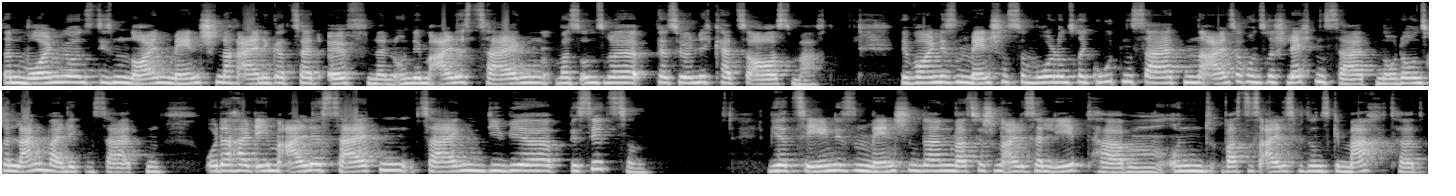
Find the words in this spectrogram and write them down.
dann wollen wir uns diesem neuen Menschen nach einiger Zeit öffnen und ihm alles zeigen, was unsere Persönlichkeit so ausmacht. Wir wollen diesen Menschen sowohl unsere guten Seiten als auch unsere schlechten Seiten oder unsere langweiligen Seiten oder halt eben alle Seiten zeigen, die wir besitzen wir erzählen diesen Menschen dann, was wir schon alles erlebt haben und was das alles mit uns gemacht hat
